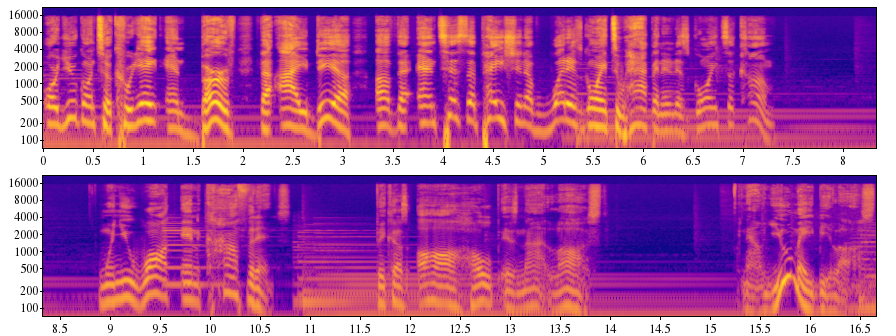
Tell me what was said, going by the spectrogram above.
or you're going to create and birth the idea of the anticipation of what is going to happen and is going to come. When you walk in confidence, because all hope is not lost. Now, you may be lost,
